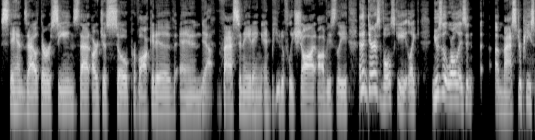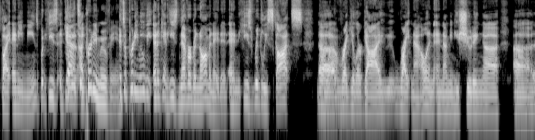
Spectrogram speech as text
stands out. There are scenes that are just so provocative and yeah. fascinating and beautifully shot, obviously. And then Darius Volsky, like News of the World isn't a masterpiece by any means, but he's But again it's a pretty movie. it's a pretty movie. And again, he's never been nominated, and he's Ridley Scott's Oh, uh, wow. regular guy right now. And and I mean, he's shooting uh, uh,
